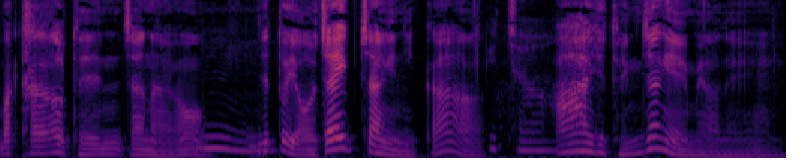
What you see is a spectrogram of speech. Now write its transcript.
막 다가가도 되잖아요. 음. 근데 또 여자 입장이니까 그렇죠. 아 이게 굉장히 애매하네.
